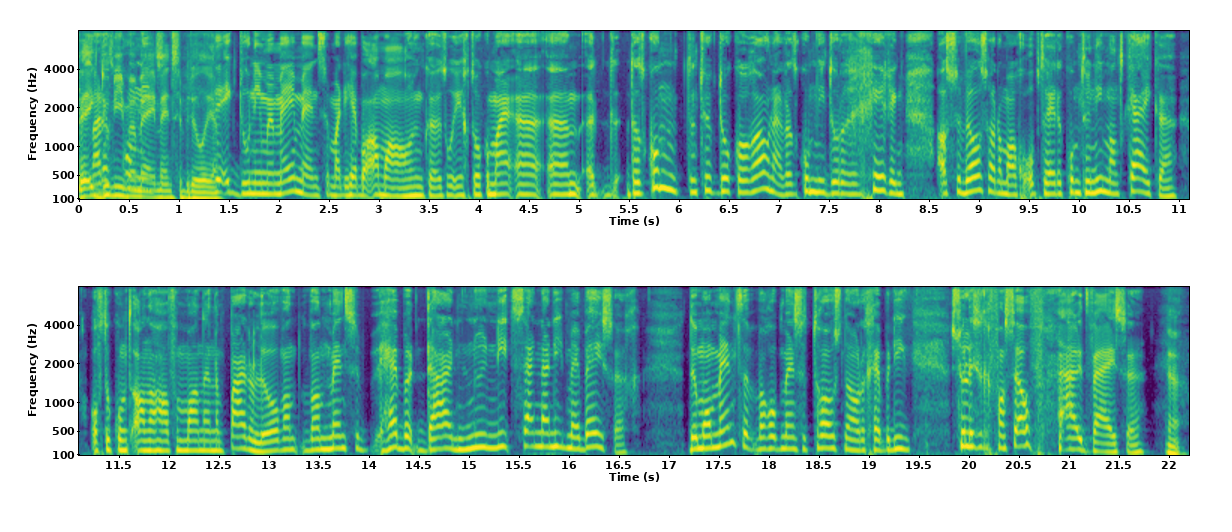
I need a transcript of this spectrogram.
Nee, ik Maar doe niet meer mee, mensen bedoel je? Nee, ik doe niet meer mee, mensen. Maar die hebben allemaal al hun keutel ingetrokken. Maar eh, ehm, dat komt natuurlijk door corona. Dat komt niet door de regering. Als ze wel zouden mogen optreden, komt er niemand kijken. Of er komt anderhalve man en een paardenlul. Want, want mensen hebben daar nu niet, zijn daar niet mee bezig. De momenten waarop mensen troost nodig hebben, die zullen zich vanzelf uitwijzen. Ja,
